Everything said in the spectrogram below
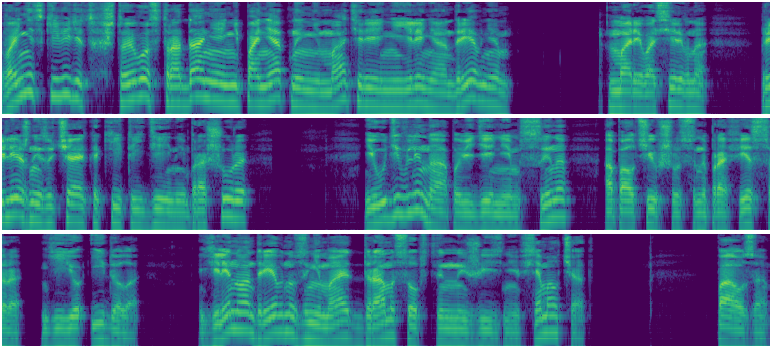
Войницкий видит, что его страдания непонятны ни матери, ни Елене Андреевне. Марья Васильевна прилежно изучает какие-то идейные брошюры и удивлена поведением сына, ополчившегося на профессора, ее идола. Елену Андреевну занимает драма собственной жизни, все молчат. Пауза.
